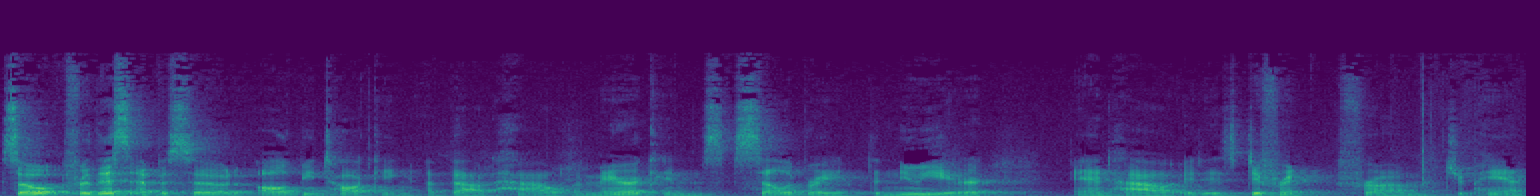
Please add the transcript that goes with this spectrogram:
So, for this episode, I'll be talking about how Americans celebrate the New Year and how it is different from Japan.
